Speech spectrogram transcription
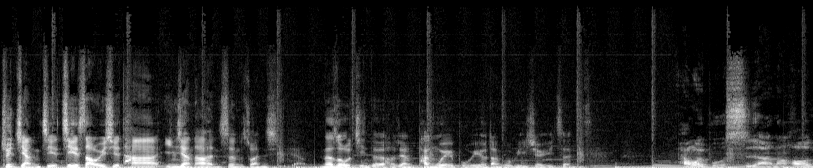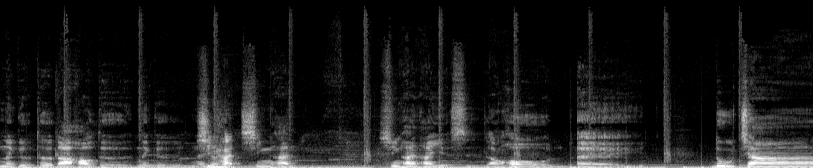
去讲解介绍一些他影响他很深的专辑这样。那时候我记得好像潘玮柏也有当过 VJ 一阵子，潘玮柏是啊，然后那个特大号的那个星汉，星汉，星汉他也是，然后呃，陆家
